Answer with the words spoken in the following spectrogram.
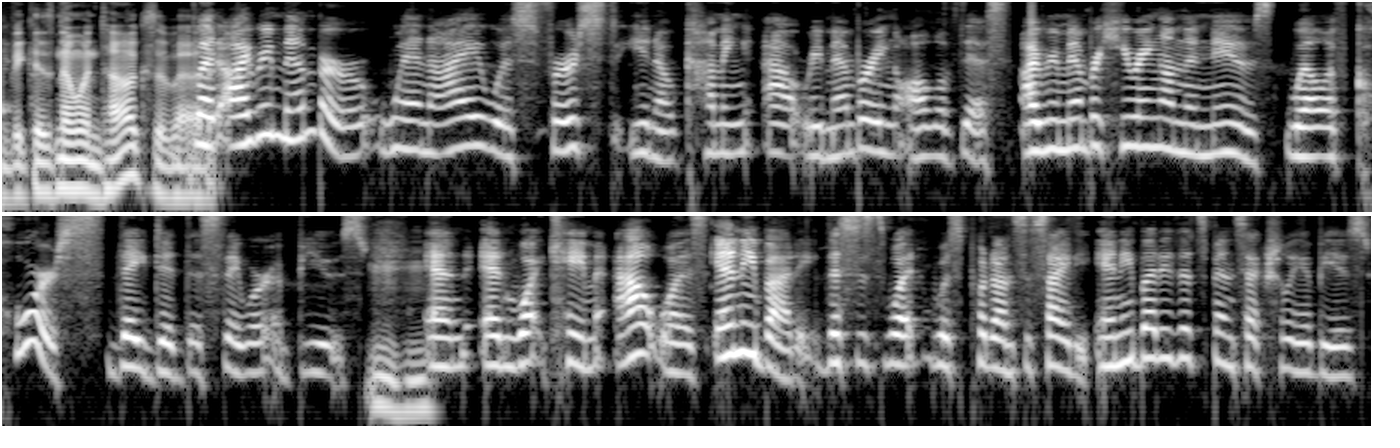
But- because no one talks about But it. But I remember when I was first, you know, coming out, remembering all of this. I remember hearing on the news, well, of course they did this. They were abused. Mhm. And and what came out was anybody, this is what was put on society. Anybody that's been sexually abused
